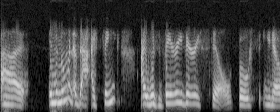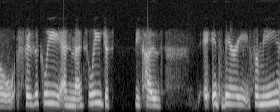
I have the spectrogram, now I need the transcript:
Uh, in the moment of that, I think I was very, very still, both, you know, physically and mentally, just because it's very for me.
